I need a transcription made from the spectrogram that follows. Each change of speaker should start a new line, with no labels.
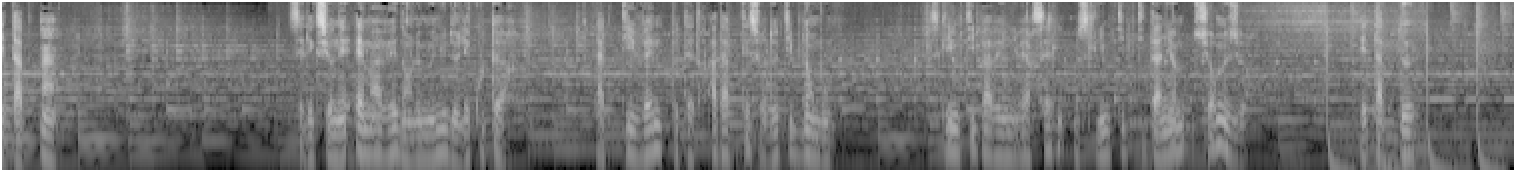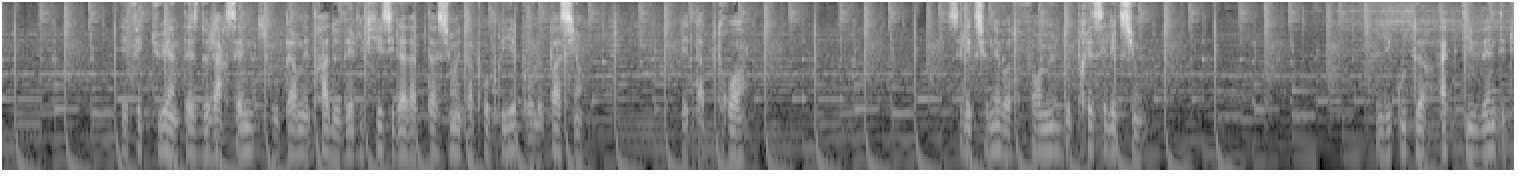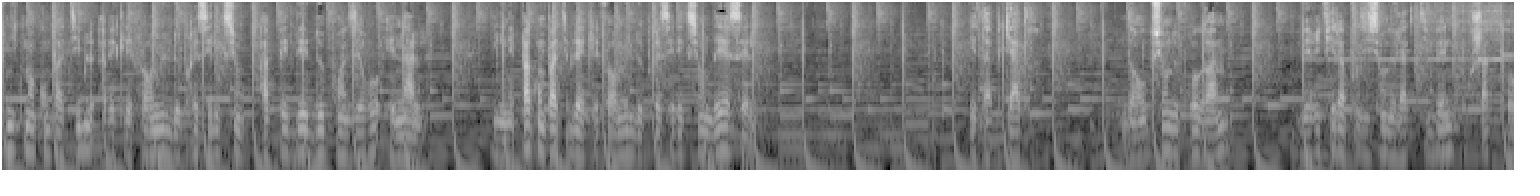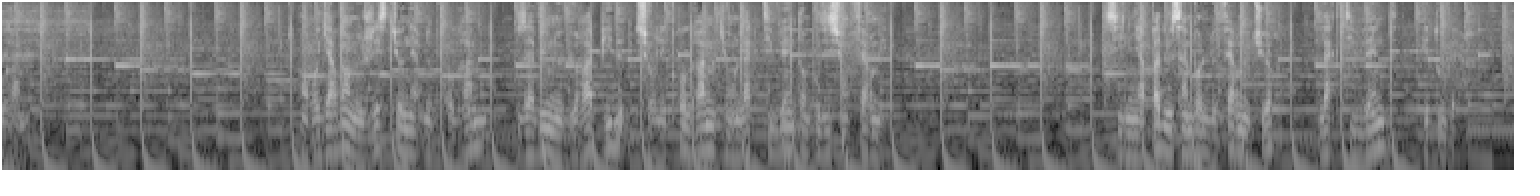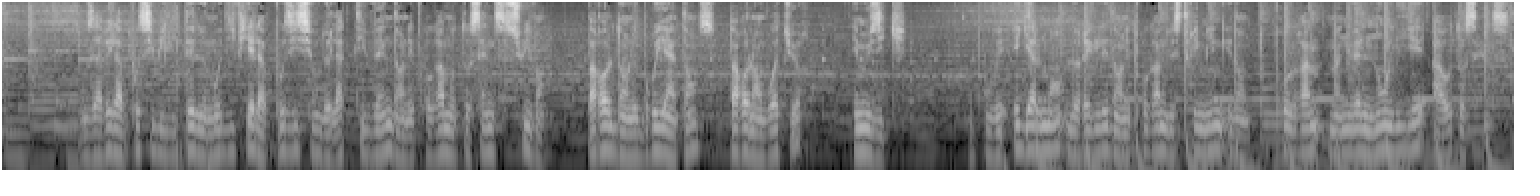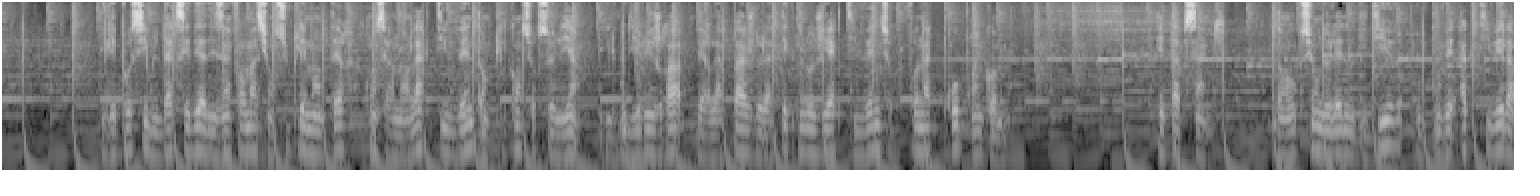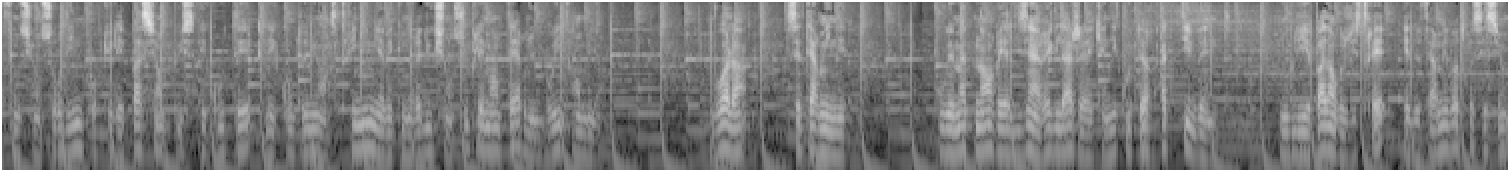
Étape 1. Sélectionnez MAV dans le menu de l'écouteur. L'ActiveVent peut être adapté sur deux types d'embouts. Slim type AV universel ou Slim type titanium sur mesure. Étape 2. Effectuez un test de Larsen qui vous permettra de vérifier si l'adaptation est appropriée pour le patient. Étape 3. Sélectionnez votre formule de présélection l'écouteur ActiveVent est uniquement compatible avec les formules de présélection APD 2.0 et NAL. Il n'est pas compatible avec les formules de présélection DSL. Étape 4. Dans Options de programme, vérifiez la position de l'ActiveVent pour chaque programme. En regardant le gestionnaire de programme, vous avez une vue rapide sur les programmes qui ont l'ActiveVent en position fermée. S'il n'y a pas de symbole de fermeture, l'ActiveVent est ouvert. Vous avez la possibilité de modifier la position de l'ActiveVent dans les programmes AutoSense suivants. Parole dans le bruit intense, parole en voiture et musique. Vous pouvez également le régler dans les programmes de streaming et dans tout programme manuel non lié à AutoSense. Il est possible d'accéder à des informations supplémentaires concernant l'ActiveVent en cliquant sur ce lien. Il vous dirigera vers la page de la technologie ActiveVent sur phonacpro.com. Étape 5. Dans Options de l'aide auditive, vous pouvez activer la fonction sourdine pour que les patients puissent écouter les contenus en streaming avec une réduction supplémentaire du bruit ambiant. Voilà, c'est terminé. Vous pouvez maintenant réaliser un réglage avec un écouteur ActiveVent. N'oubliez pas d'enregistrer et de fermer votre session.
